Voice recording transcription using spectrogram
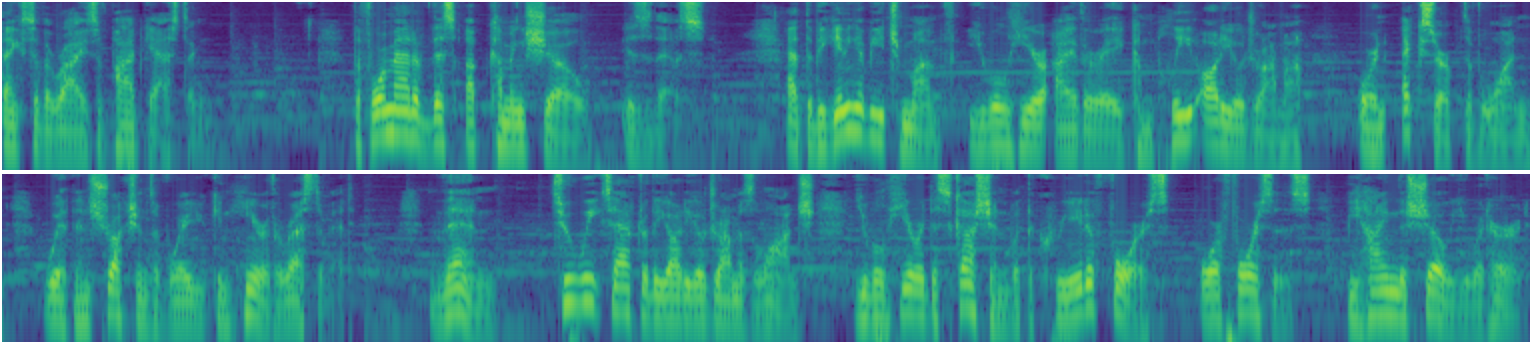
thanks to the rise of podcasting. The format of this upcoming show is this. At the beginning of each month, you will hear either a complete audio drama or an excerpt of one with instructions of where you can hear the rest of it. Then, two weeks after the audio drama's launch, you will hear a discussion with the creative force or forces behind the show you had heard.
